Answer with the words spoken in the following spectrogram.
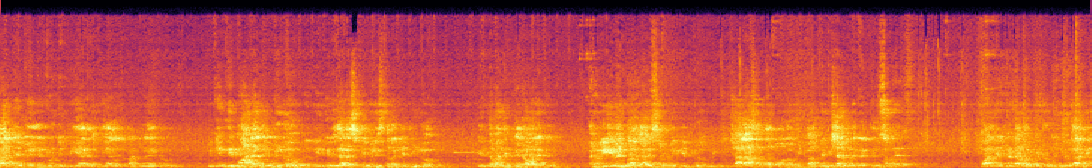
రాజ్యమైనటువంటి బీఆర్ఎస్ టీఆర్ఎస్ పార్టీ నాయకులు మీకు ఎన్ని మాటలు చెప్పిండో ఎన్ని విధాల స్కీములు ఇస్తారని చెప్పిండో ఎంతమంది పేదవాళ్ళకి ఏమేమి భాగాలు ఇస్తారో మీకు చెప్పిండో మీకు చాలా సందర్భంలో మీకు అన్ని విషయాలు కూడా తెలుసు. వాళ్ళు చెప్పిన డబల్ బెడ్రూమ్ ఇల్లు కానీ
